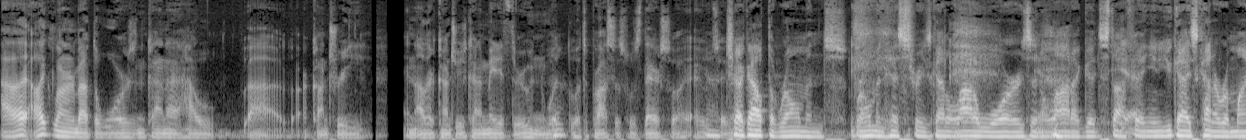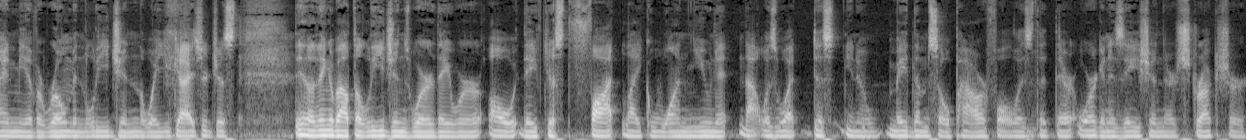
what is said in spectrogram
I, I like learning about the wars and kind of how uh, our country and other countries kind of made it through and what, what the process was there. So I, I would Yeah, say check that. out the Romans. Roman history's got a lot of wars and a lot of good stuff. Yeah. And you, you guys kind of remind me of a Roman legion. The way you guys are just, you know, the thing about the legions where they were all they just fought like one unit. That was what just you know made them so powerful. Was that their organization, their structure,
